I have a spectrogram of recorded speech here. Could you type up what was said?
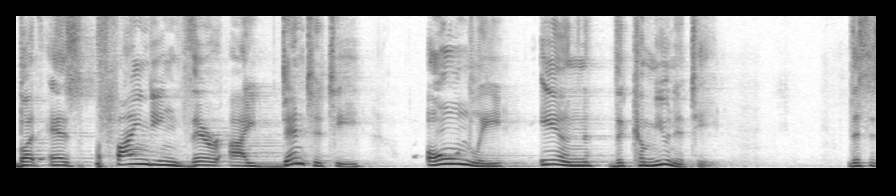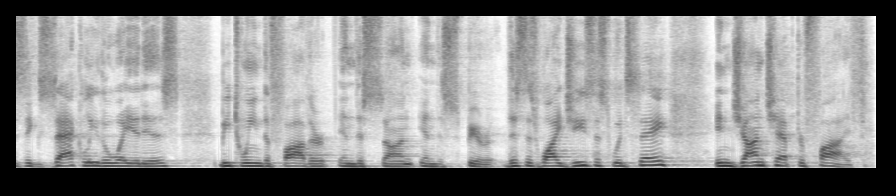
but as finding their identity only in the community. This is exactly the way it is between the Father and the Son and the Spirit. This is why Jesus would say in John chapter 5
